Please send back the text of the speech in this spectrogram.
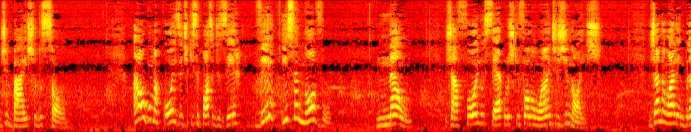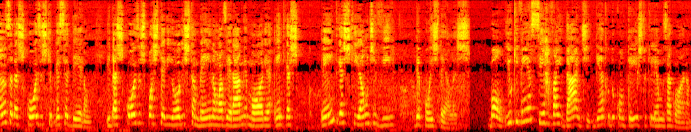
debaixo do sol. Há alguma coisa de que se possa dizer, vê, isso é novo? Não, já foi nos séculos que foram antes de nós. Já não há lembrança das coisas que precederam, e das coisas posteriores também não haverá memória entre as, entre as que hão de vir depois delas. Bom, e o que vem a ser vaidade dentro do contexto que lemos agora?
